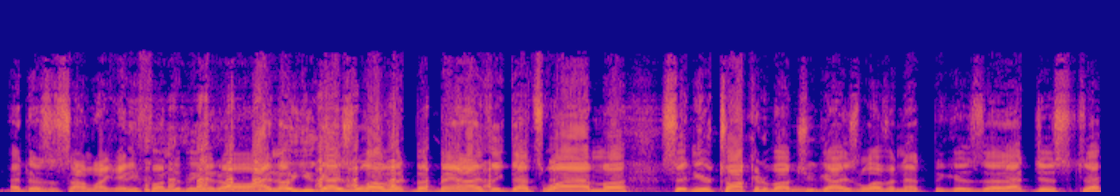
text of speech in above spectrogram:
That doesn't sound like any fun to me at all. I know you guys love it, but man, I think that's why I'm uh, sitting here talking about you guys loving it because uh, that just uh,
